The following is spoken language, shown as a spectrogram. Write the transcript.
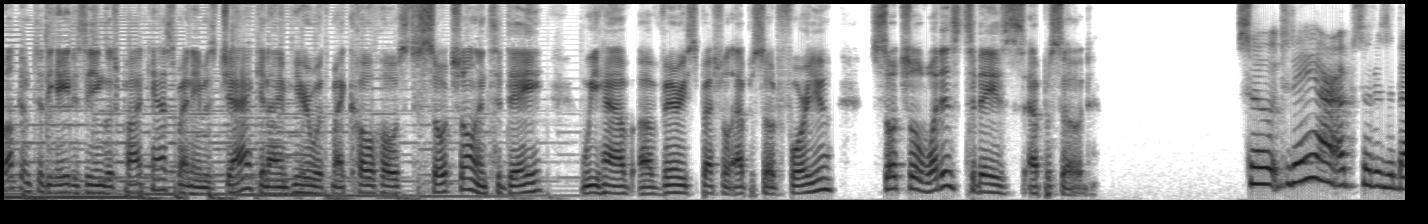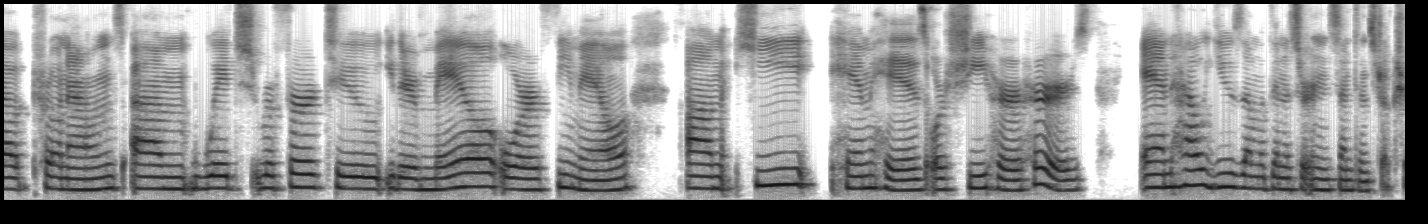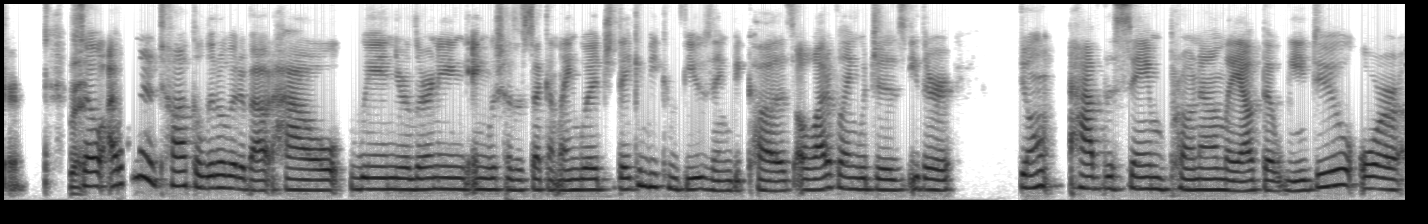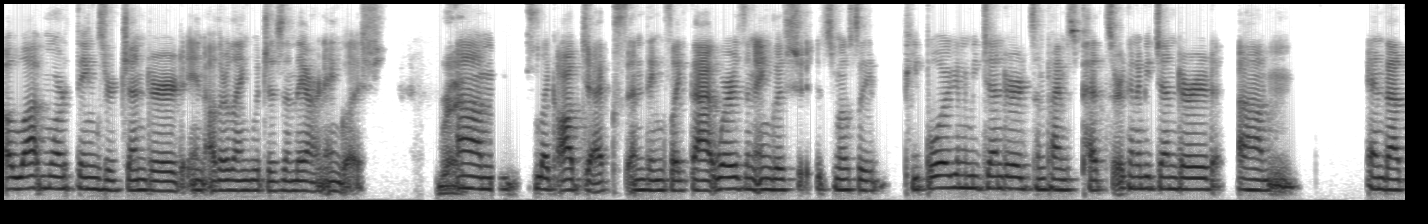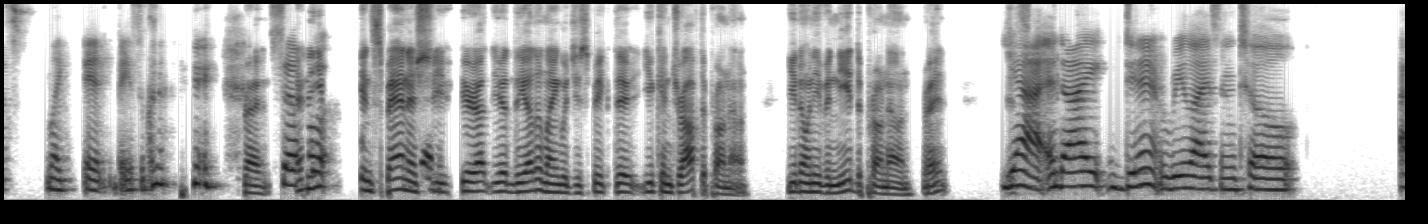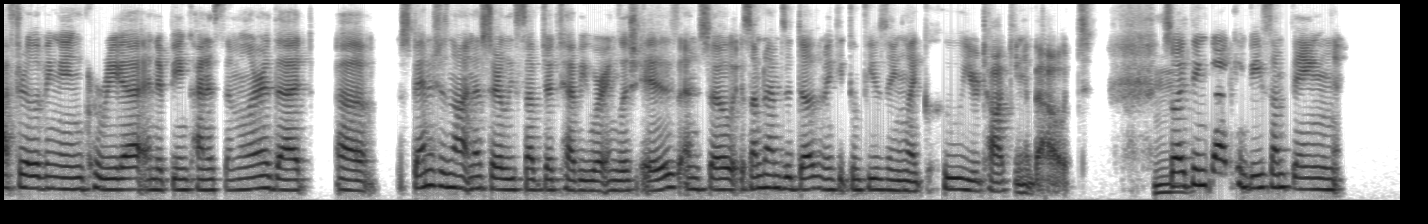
Welcome to the A to Z English podcast. My name is Jack, and I'm here with my co host, Xochitl. And today we have a very special episode for you. Xochitl, what is today's episode? So today our episode is about pronouns, um, which refer to either male or female, um, he, him, his, or she, her, hers, and how use them within a certain sentence structure. Right. So I wanted to talk a little bit about how when you're learning English as a second language, they can be confusing because a lot of languages either don't have the same pronoun layout that we do, or a lot more things are gendered in other languages than they are in English. Right. Um, like objects and things like that. Whereas in English, it's mostly people are going to be gendered. Sometimes pets are going to be gendered. Um, and that's like it basically. right. So in Spanish, yeah. you're, you're the other language you speak. You can drop the pronoun. You don't even need the pronoun, right? It's, yeah, and I didn't realize until after living in Korea and it being kind of similar that uh, Spanish is not necessarily subject heavy where English is, and so sometimes it does make it confusing, like who you're talking about. Mm. So I mm. think that can be something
